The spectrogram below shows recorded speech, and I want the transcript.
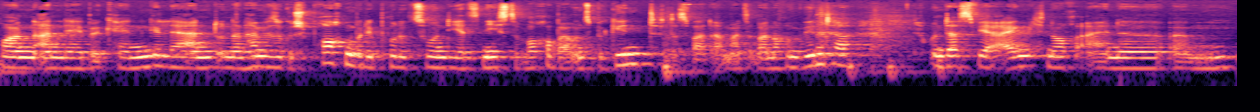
von Unlabel kennengelernt. Und dann haben wir so gesprochen über die Produktion, die jetzt nächste Woche bei uns beginnt. Das war damals aber noch im Winter. Und dass wir eigentlich noch eine ähm,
